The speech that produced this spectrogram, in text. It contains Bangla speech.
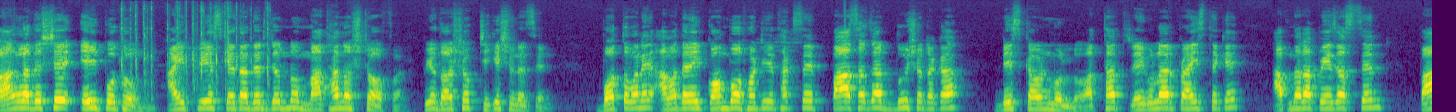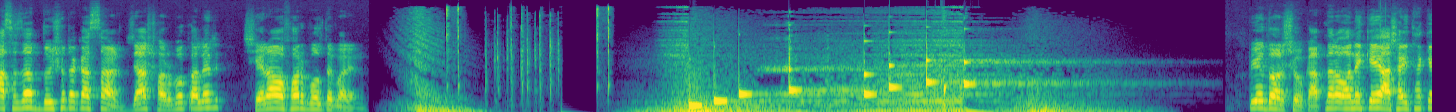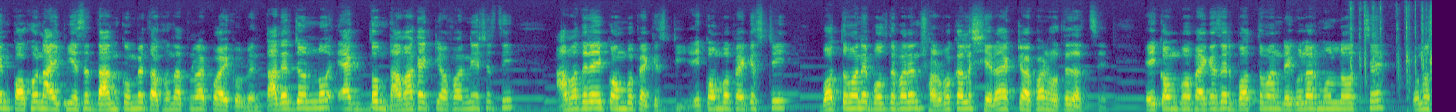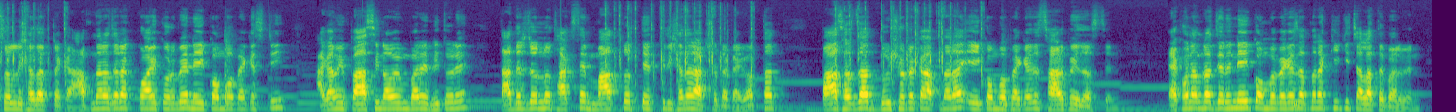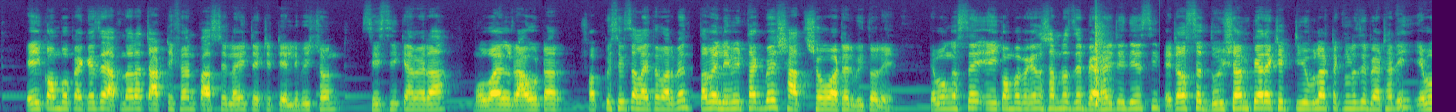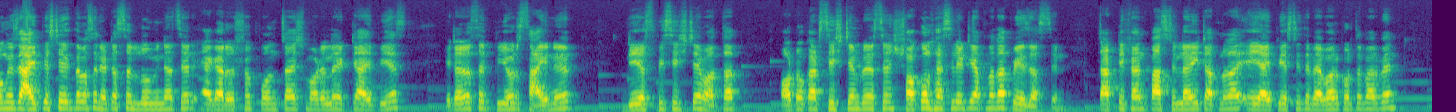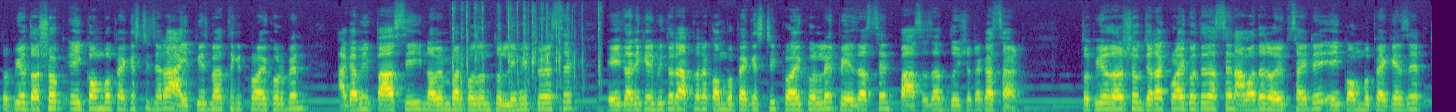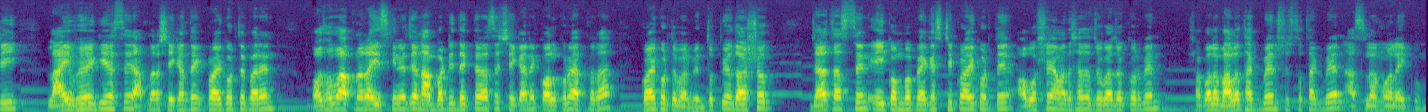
বাংলাদেশে এই প্রথম আইপিএস ক্রেতাদের জন্য মাথা নষ্ট অফার। প্রিয় দর্শক, ঠিকই শুনেছেন। বর্তমানে আমাদের এই কম্বো অফারটিতে থাকছে পাঁচ হাজার দুইশো টাকা ডিসকাউন্ট মূল্য। অর্থাৎ রেগুলার প্রাইস থেকে আপনারা পেয়ে যাচ্ছেন পাঁচ হাজার দুইশো টাকা ছাড়, যা সর্বকালের সেরা অফার বলতে পারেন। প্রিয় দর্শক, আপনারা অনেকে আশায় থাকেন কখন আইপিএস এর দাম কমবে, তখন আপনারা ক্রয় করবেন। তাদের জন্য একদম ধামাকা একটি অফার নিয়ে এসেছি। আমাদের এই কম্বো প্যাকেজটি এই কম্বো প্যাকেজটি বর্তমানে বলতে পারেন সর্বকালে সেরা একটি অফার হতে যাচ্ছে। এই কম্বো প্যাকেজের বর্তমান রেগুলার মূল্য হচ্ছে উনচল্লিশ হাজার টাকা। আপনারা যারা ক্রয় করবেন এই কম্বো প্যাকেজটি আগামী পাঁচই নভেম্বরের ভিতরে, তাদের জন্য থাকছে মাত্র তেত্রিশ হাজার আটশো টাকায়। অর্থাৎ পাঁচ হাজার দুইশো টাকা আপনারা এই কম্বো প্যাকেজে ছাড় পেয়ে যাচ্ছেন। এখন আমরা জেনে নিই কম্বো প্যাকেজে আপনারা কি কি চালাতে পারবেন। এই কম্বো প্যাকেজে আপনারা চারটি ফ্যান পাঁচটি লাইট একটি television CC camera mobile router সব কিছুই চালাইতে পারবেন। তবে লিমিট থাকবে সাতশো ওয়াটের ভিতরে। এবং হচ্ছে এই কম্বো প্যাকেজের সামনে যে ব্যাটারিটি দিয়েছি, এটা হচ্ছে দুইশো অ্যাম্পিয়ার একটি টিউবুলার টেকনোলজি ব্যাটারি এবং এই যে আইপিএসটি দেখতে পাচ্ছেন, এটা হচ্ছে লুমিনাসের এগারোশো পঞ্চাশ মডেলের একটি আইপিএস এটা হচ্ছে pure sine wave DSP system অর্থাৎ অটোকাট সিস্টেম রয়েছে। সকল ফ্যাসিলিটি আপনারা পেয়ে যাচ্ছেন। চারটি ফ্যান, পাঁচটি লাইট আপনারা এই আইপিএসটিতে ব্যবহার করতে পারবেন। তো প্রিয় দর্শক, এই কম্বো প্যাকেজটি যারা আইপিএস বাজার থেকে ক্রয় করবেন, আগামী পাঁচই নভেম্বর পর্যন্ত লিমিট রয়েছে। এই তারিখের ভিতরে আপনারা কম্বো প্যাকেজটি ক্রয় করলে পেয়ে যাচ্ছেন পাঁচ হাজার দুইশো টাকা ছাড়। তো প্রিয় দর্শক, যারা ক্রয় করতে যাচ্ছেন, আমাদের ওয়েবসাইটে এই কম্বো প্যাকেজেরটি লাইভ হয়ে গিয়েছে। আপনারা সেখান থেকে ক্রয় করতে পারেন, অথবা আপনারা স্ক্রিনে যে নাম্বারটি দেখতে পাচ্ছেন, সেখানে কল করে আপনারা ক্রয় করতে পারবেন। তো প্রিয় দর্শক যারা চাচ্ছেন এই কম্বো প্যাকেজটি ক্রয় করতে, অবশ্যই আমাদের সাথে যোগাযোগ করবেন। সকলে ভালো থাকবেন, সুস্থ থাকবেন। আসসালামু আলাইকুম।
